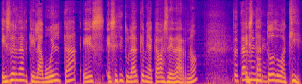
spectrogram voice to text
Es verdad que la vuelta es ese titular que me acabas de dar, ¿no? Totalmente. Está todo aquí.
